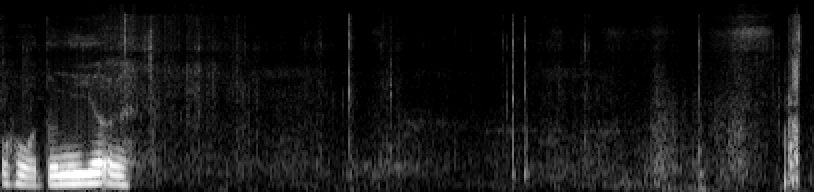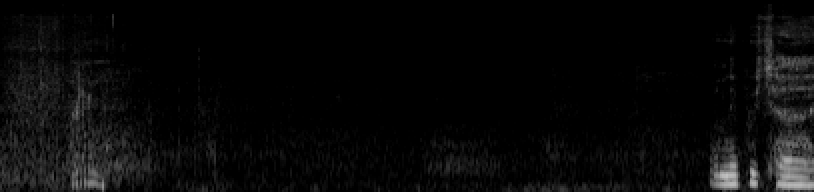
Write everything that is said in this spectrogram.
โอ้โห ตรงนี้เยอะเลย อันนี้ผู้ชาย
